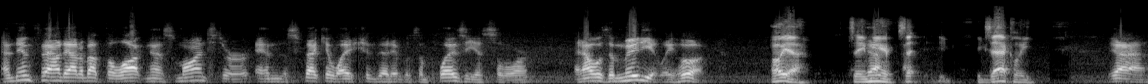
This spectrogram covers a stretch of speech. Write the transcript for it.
and then found out about the Loch Ness monster and the speculation that it was a plesiosaur, and I was immediately hooked. Oh yeah, same Yeah. here. Exactly. Yeah.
